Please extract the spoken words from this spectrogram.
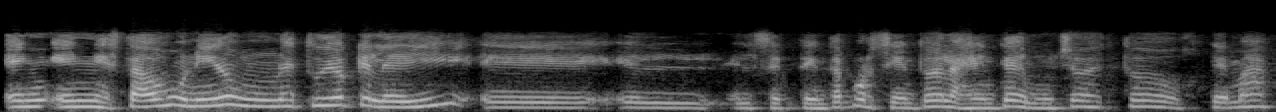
En, en Estados Unidos, un estudio que leí, eh, el, el 70% de la gente de muchos de estos temas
